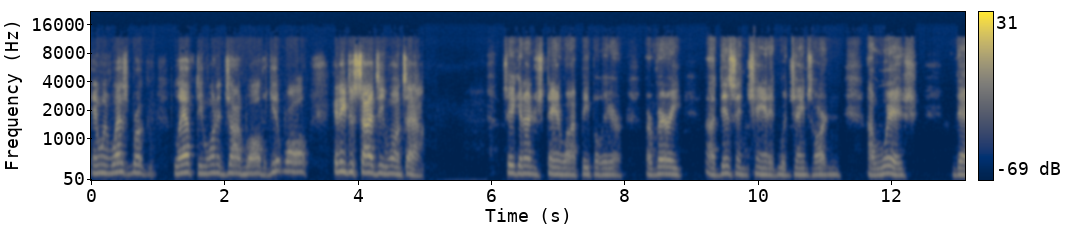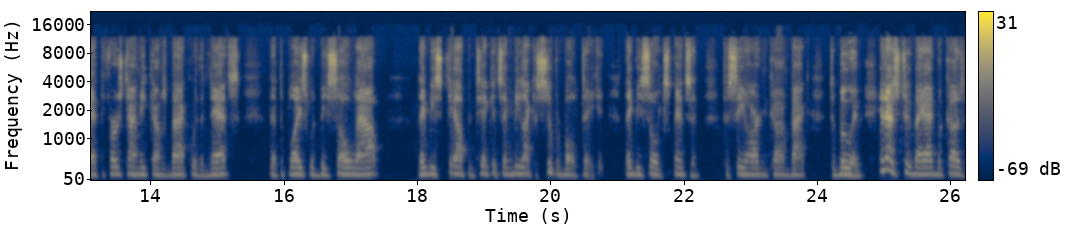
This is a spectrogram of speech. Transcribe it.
And when Westbrook left, he wanted John Wall to get Wall, and he decides he wants out. So you can understand why people here are very uh, disenchanted with James Harden. I wish that the first time he comes back with the Nets, that the place would be sold out. They'd be scalping tickets. They'd be like a Super Bowl ticket they'd be so expensive to see Harden come back to boo him. And that's too bad because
